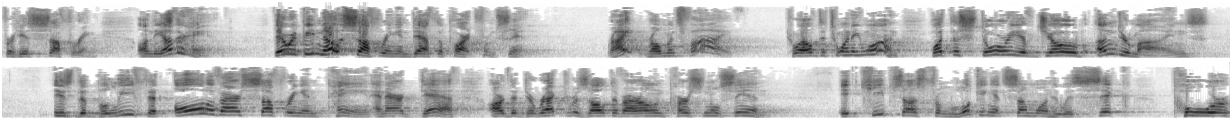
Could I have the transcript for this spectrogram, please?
for his suffering. On the other hand, there would be no suffering and death apart from sin. Right? Romans 5, 12 to 21. What the story of Job undermines is the belief that all of our suffering and pain and our death are the direct result of our own personal sin. It keeps us from looking at someone who is sick, poor,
